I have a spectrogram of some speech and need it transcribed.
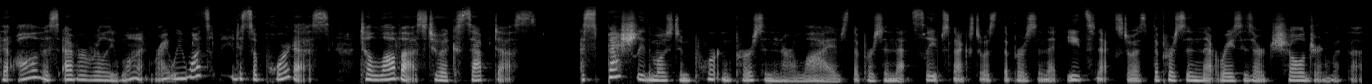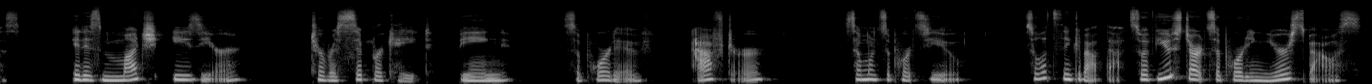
that all of us ever really want, right? We want somebody to support us, to love us, to accept us, especially the most important person in our lives the person that sleeps next to us, the person that eats next to us, the person that raises our children with us. It is much easier to reciprocate being supportive after someone supports you. So let's think about that. So if you start supporting your spouse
